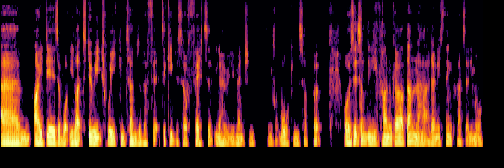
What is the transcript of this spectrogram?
um, ideas of what you like to do each week in terms of a fit to keep yourself fit you know you mentioned things like walking and stuff but or is it something you kind of go i've done that i don't need to think about it anymore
